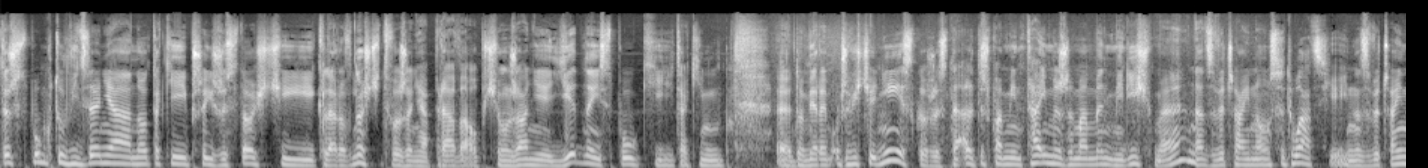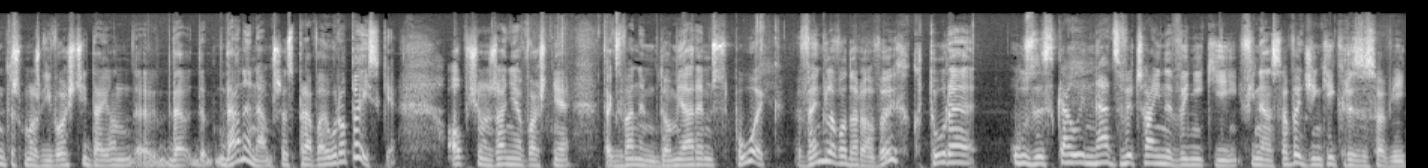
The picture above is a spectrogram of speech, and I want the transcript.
Też z punktu widzenia no, takiej przejrzystości i klarowności tworzenia prawa, obciążanie jednej spółki takim e, domiarem oczywiście nie jest korzystne, ale też pamiętajmy, że mamy, mieliśmy nadzwyczajną sytuację i nadzwyczajne też możliwości dają, e, da, dane nam przez prawo europejskie. Obciążania właśnie tak zwanym domiarem spółek węglowodorowych, które uzyskały nadzwyczajne wyniki finansowe dzięki kryzysowi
